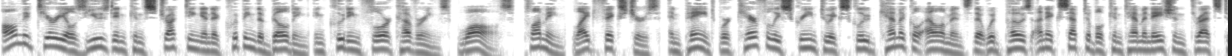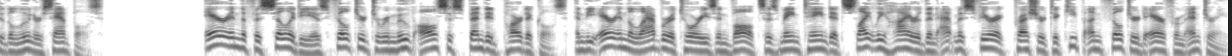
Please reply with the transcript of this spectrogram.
all materials used in constructing and equipping the building including floor coverings, walls, plumbing, light fixtures, and paint were carefully screened to exclude chemical elements that would pose unacceptable contamination threats to the lunar samples. Air in the facility is filtered to remove all suspended particles, and the air in the laboratories and vaults is maintained at slightly higher than atmospheric pressure to keep unfiltered air from entering.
